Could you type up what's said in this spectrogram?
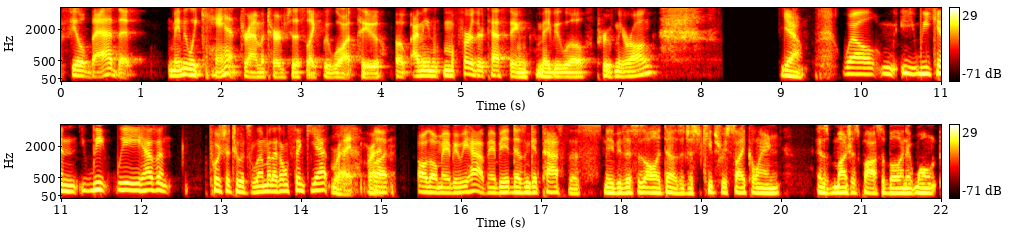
feel bad that maybe we can't dramaturge this like we want to. But I mean, further testing maybe will prove me wrong. yeah. Well, we we can we we haven't pushed it to its limit. I don't think yet. Right, right. But although maybe we have, maybe it doesn't get past this. Maybe this is all it does. It just keeps recycling as much as possible, and it won't.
